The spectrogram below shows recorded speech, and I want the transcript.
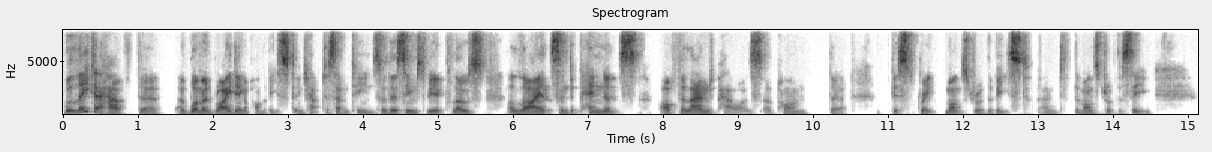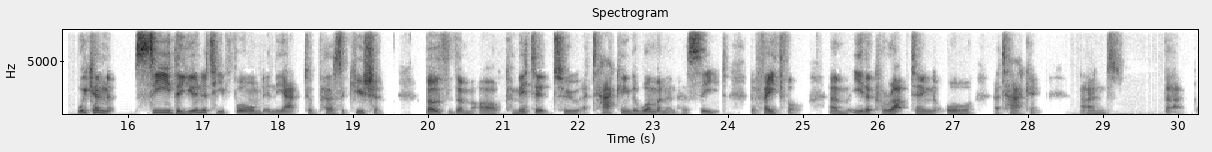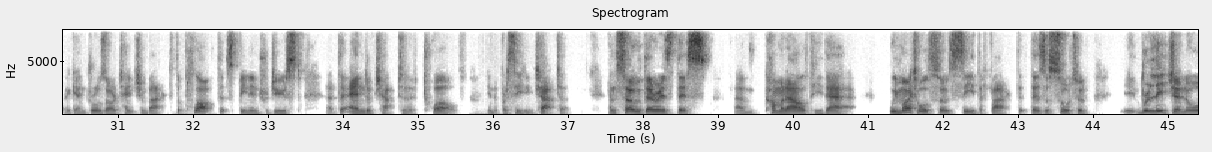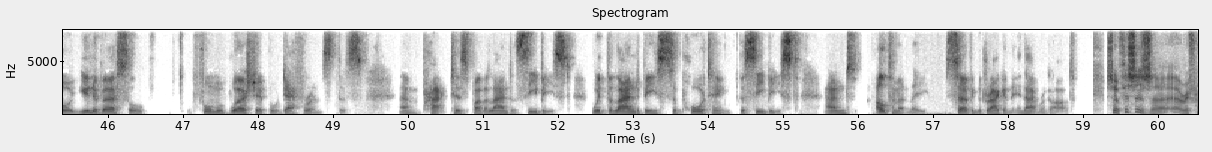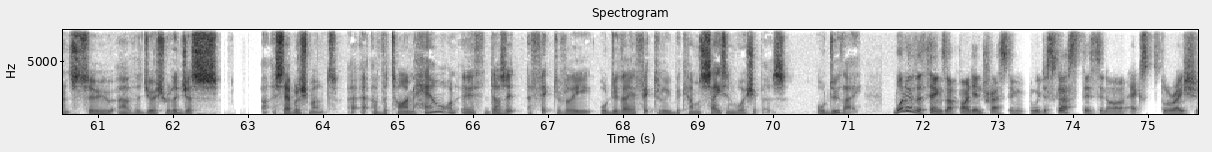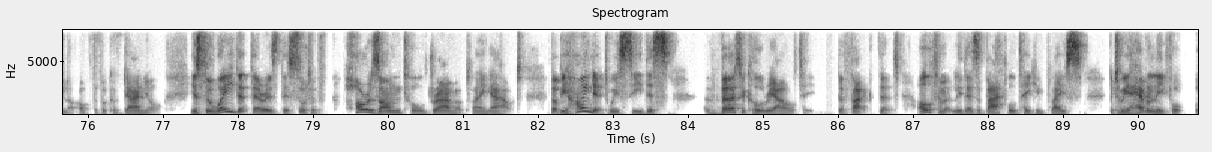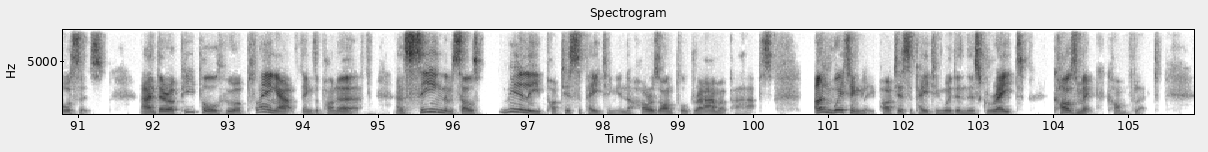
We'll later have the a woman riding upon the beast in chapter 17. So there seems to be a close alliance and dependence of the land powers upon the this great monster of the beast and the monster of the sea. We can see the unity formed in the act of persecution. Both of them are committed to attacking the woman and her seed, the faithful, um, either corrupting or attacking. And that again draws our attention back to the plot that's been introduced at the end of chapter 12 in the preceding chapter. And so there is this um, commonality there. We might also see the fact that there's a sort of religion or universal form of worship or deference that's um, practiced by the land and sea beast, with the land beast supporting the sea beast and ultimately serving the dragon in that regard. So, if this is a, a reference to uh, the Jewish religious uh, establishment uh, uh, of the time, how on earth does it effectively, or do they effectively become Satan worshippers? Or do they? One of the things I find interesting, we discussed this in our exploration of the book of Daniel, is the way that there is this sort of horizontal drama playing out. But behind it, we see this vertical reality the fact that ultimately there's a battle taking place between heavenly forces. And there are people who are playing out things upon earth and seeing themselves merely participating in the horizontal drama, perhaps, unwittingly participating within this great cosmic conflict.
